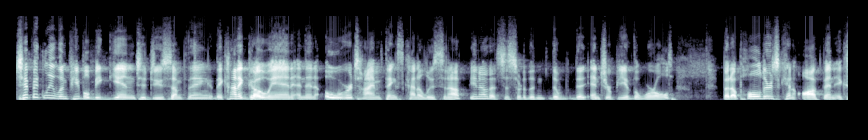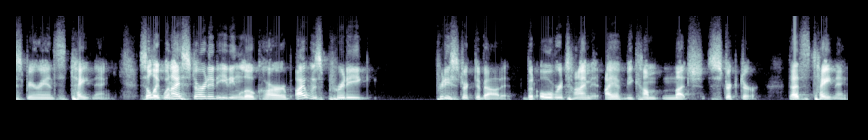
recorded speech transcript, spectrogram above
typically when people begin to do something, they kind of go in and then over time things kind of loosen up. You know, that's just sort of the, the, the entropy of the world but upholders can often experience tightening. So like when I started eating low carb, I was pretty pretty strict about it. But over time I have become much stricter. That's tightening.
